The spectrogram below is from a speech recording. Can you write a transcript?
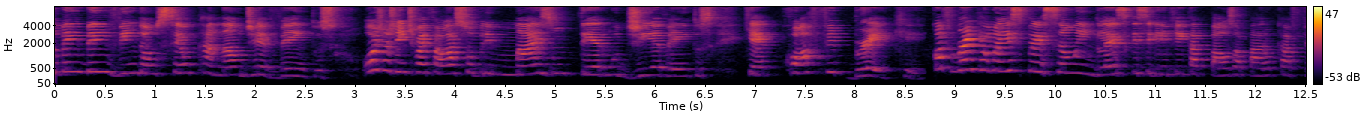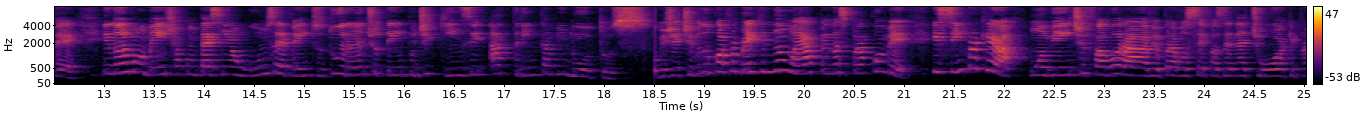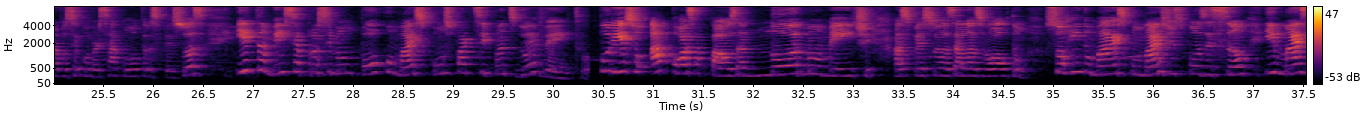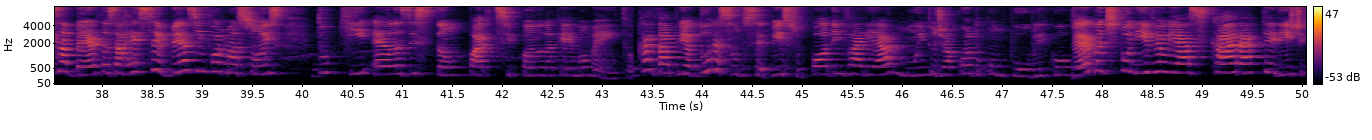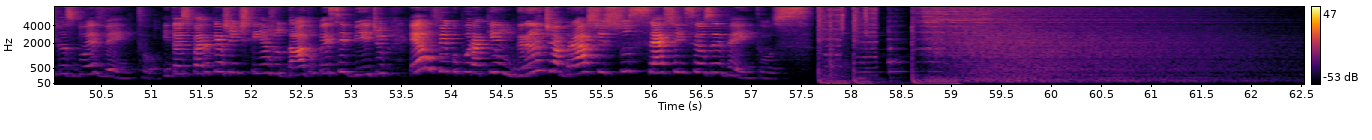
tudo bem? Bem-vindo ao seu canal de eventos. Hoje a gente vai falar sobre mais um termo de eventos que é coffee break. Coffee break é uma expressão em inglês que significa pausa para o café e normalmente acontece em alguns eventos durante o tempo de 15 a 30 minutos. O objetivo do coffee break não é apenas para comer, e sim para criar um ambiente favorável para você fazer network, para você conversar com outras pessoas e também se aproximar um pouco mais com os participantes do evento. Por isso, após a pausa, normalmente as pessoas elas voltam sorrindo mais, com mais disposição e mais abertas a receber as informações do que elas estão participando naquele momento. O cardápio e a duração do serviço podem variar muito de acordo com o público, verba disponível e as características do evento. Então espero que a gente tenha ajudado com esse vídeo. Eu fico por aqui, um grande abraço e sucesso em seus eventos!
